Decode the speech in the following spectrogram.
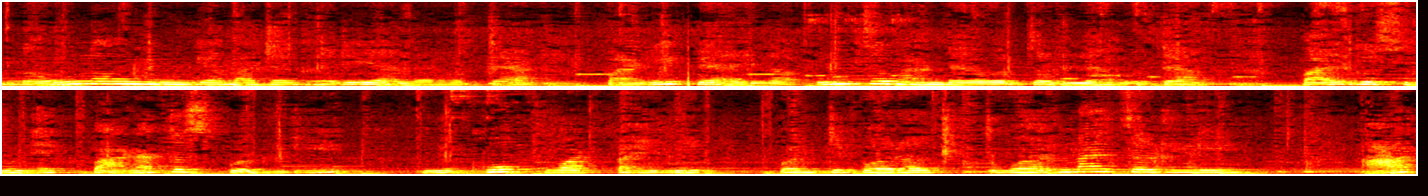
नऊ नऊ मुंग्या माझ्या घरी आल्या होत्या. पाणी प्यायला उंच भांड्यावर चढल्या होत्या. पाय घसरून एक पाण्यातच पडली. मी खूप वाट पाहिली पण ती परत वर नाही चढली. आठ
